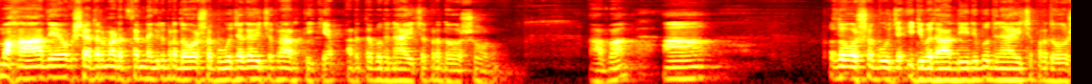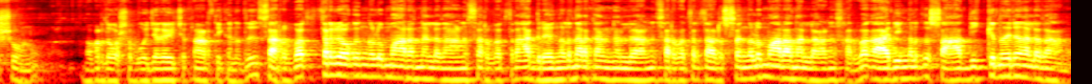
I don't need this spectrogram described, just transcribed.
മഹാദേവ ക്ഷേത്രം അടുത്തുണ്ടെങ്കിൽ പ്രദോഷ പൂജ കഴിച്ച് പ്രാർത്ഥിക്കാം അടുത്ത ബുധനാഴ്ച പ്രദോഷമാണ്. അപ്പോൾ ആ പ്രദോഷ പൂജ ഇരുപതാം തീയതി ബുധനാഴ്ച പ്രദോഷമാണ്. പ്രദോഷ പൂജ കഴിച്ച് പ്രാർത്ഥിക്കുന്നത് സർവത്ര രോഗങ്ങളും മാറാൻ നല്ലതാണ് സർവത്ര ആഗ്രഹങ്ങൾ നടക്കാൻ നല്ലതാണ് സർവത്ര തടസ്സങ്ങളും മാറാൻ നല്ലതാണ് സർവ കാര്യങ്ങൾക്ക് സാധിക്കുന്നതിന് നല്ലതാണ്.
